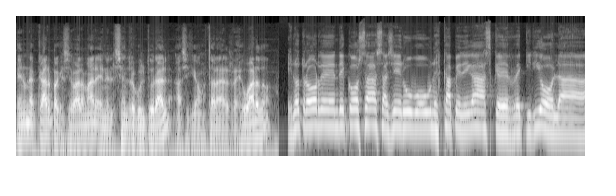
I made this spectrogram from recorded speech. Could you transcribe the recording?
en una carpa que se va a armar en el centro cultural, así que vamos a estar al resguardo. En otro orden de cosas, ayer hubo un escape de gas que requirió la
